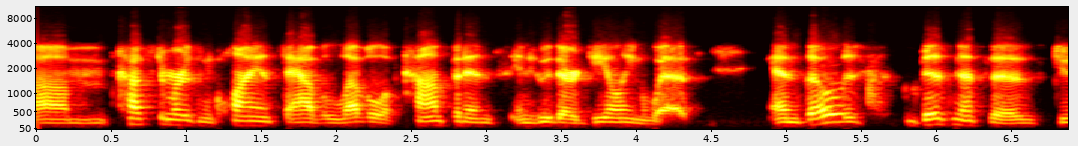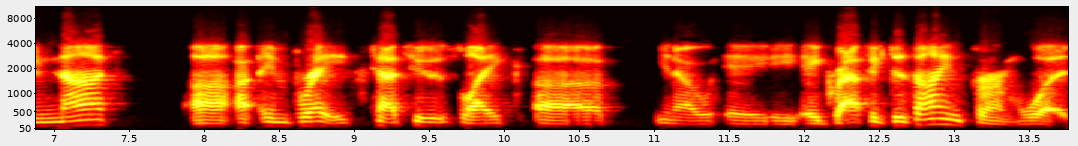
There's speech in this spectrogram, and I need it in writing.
um, customers and clients to have a level of confidence in who they're dealing with, and those businesses do not uh, embrace tattoos like uh, you know a, a graphic design firm would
